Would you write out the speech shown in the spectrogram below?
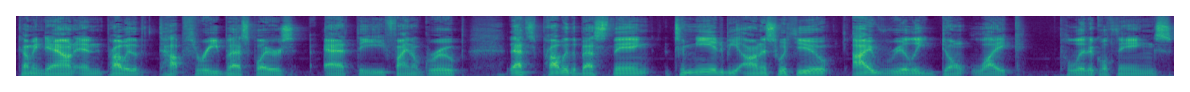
coming down, and probably the top three best players at the final group. That's probably the best thing to me. To be honest with you, I really don't like political things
